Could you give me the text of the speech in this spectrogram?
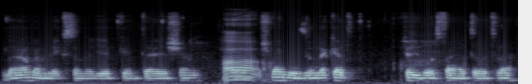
de nem emlékszem egyébként teljesen. Ha... És megnézem neked, hogy volt feltöltve.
